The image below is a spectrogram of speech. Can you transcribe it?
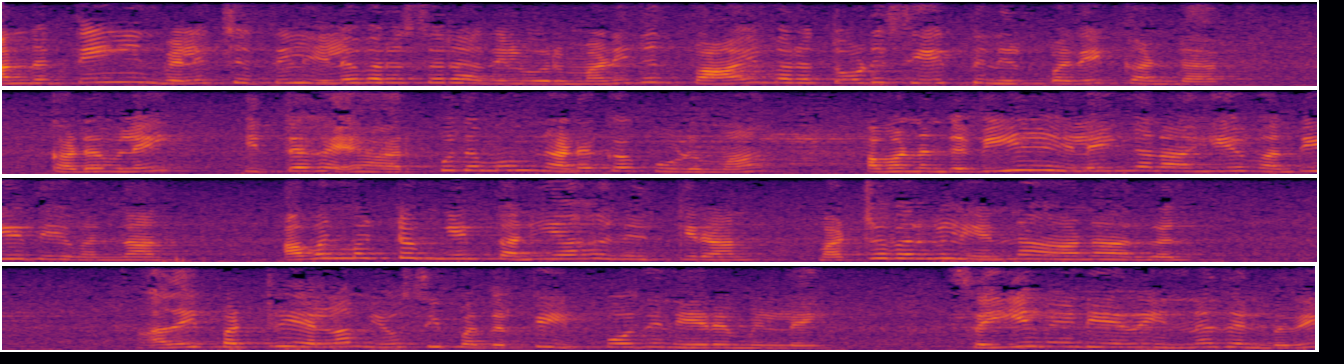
அந்த தீயின் வெளிச்சத்தில் இளவரசர் அதில் ஒரு மனிதன் பாய்மரத்தோடு சேர்த்து நிற்பதை கண்டார். கடவுளை இத்தகைய அற்புதமும் நடக்கக்கூடுமா? அவன் அந்த வீர இளைஞனாகிய வந்தியத்தேவன் தான். அவன் மட்டும் ஏன் தனியாக நிற்கிறான்? மற்றவர்கள் என்ன ஆனார்கள்? அதை பற்றி எல்லாம் யோசிப்பதற்கு இப்போது நேரமில்லை. செய்ய வேண்டியது இன்னதென்பதை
